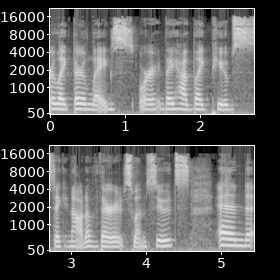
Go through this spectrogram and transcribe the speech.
or like their legs or they had like pubes sticking out of their swimsuits and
